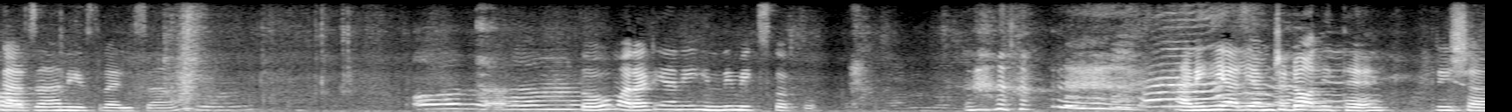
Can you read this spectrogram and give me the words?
गाझा आणि इस्रायलचा. और अम, तो मराठी आणि हिंदी मिक्स करतो. आणि ही आली आमची डॉन इथे त्रिशा.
